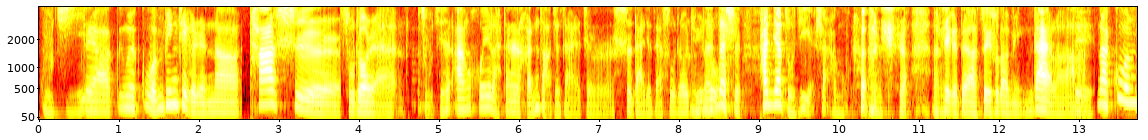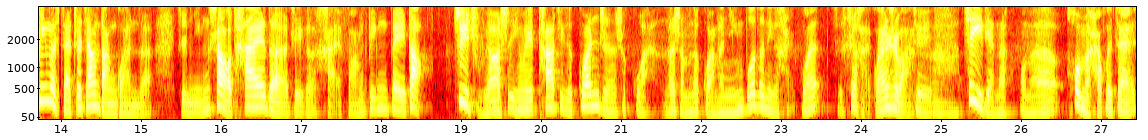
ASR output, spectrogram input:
古籍对呀，因为顾文斌这个人呢，他是苏州人，祖籍是安徽了，但是很早就在就是世代就在苏州居住。那那是潘家祖籍也是安徽，是啊，这个都要追溯到明代了啊。对，那顾文斌呢，在浙江当官的，就是宁绍胎的这个海防兵备道。最主要是因为他这个官职是管了什么呢？管了宁波的那个海关，就是浙海关是吧？对，这一点呢，我们后面还会再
